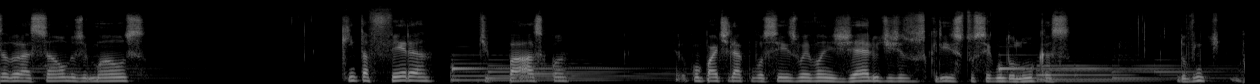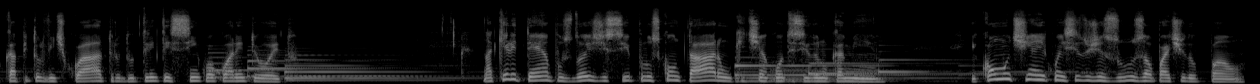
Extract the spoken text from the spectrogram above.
e adoração, meus irmãos. Quinta-feira de Páscoa. Quero compartilhar com vocês o Evangelho de Jesus Cristo segundo Lucas, do, 20, do capítulo 24, do 35 ao 48. Naquele tempo, os dois discípulos contaram o que tinha acontecido no caminho e como tinha reconhecido Jesus ao partir do pão.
